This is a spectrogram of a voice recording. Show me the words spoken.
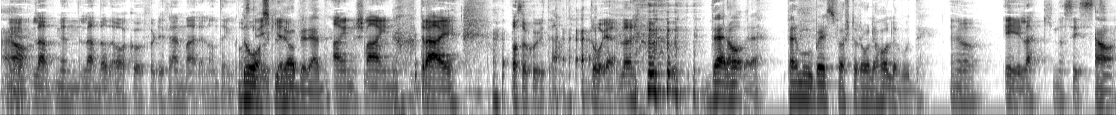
med, Ja. ladd, med en laddad AK45 eller någonting och Då skriker skulle jag bli rädd. Ein Schwein, drei och så skjuter han. Då jävlar. Där har vi det. Per Mobergs första roll i Hollywood. Ja. Elak nazist. Ja.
